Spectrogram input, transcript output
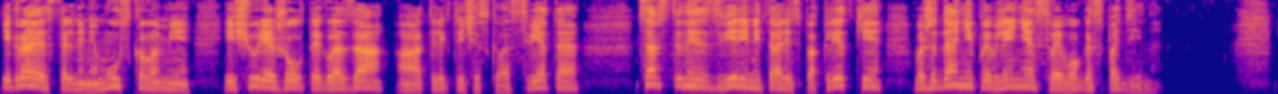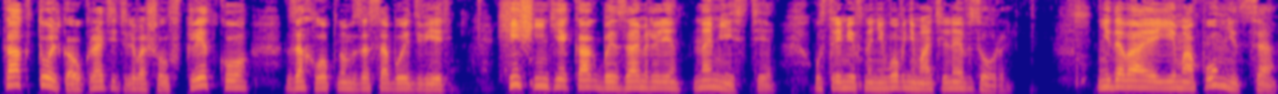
играя стальными мускулами и щуря желтые глаза от электрического света, царственные звери метались по клетке в ожидании появления своего господина. Как только укротитель вошел в клетку, захлопнув за собой дверь, хищники как бы замерли на месте, устремив на него внимательные взоры не давая им опомниться,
